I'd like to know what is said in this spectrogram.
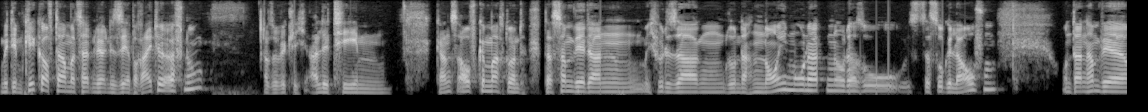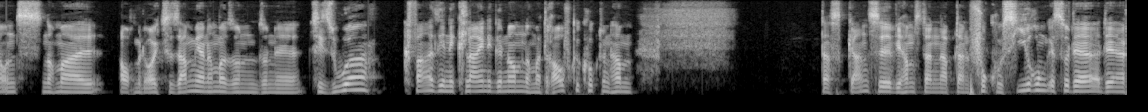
mit dem Kickoff damals hatten wir eine sehr breite Öffnung, also wirklich alle Themen ganz aufgemacht und das haben wir dann, ich würde sagen, so nach neun Monaten oder so ist das so gelaufen. Und dann haben wir uns nochmal, auch mit euch zusammen ja nochmal so, so eine Zäsur quasi eine kleine genommen, nochmal drauf geguckt und haben das Ganze, wir haben es dann ab dann Fokussierung ist so der, der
